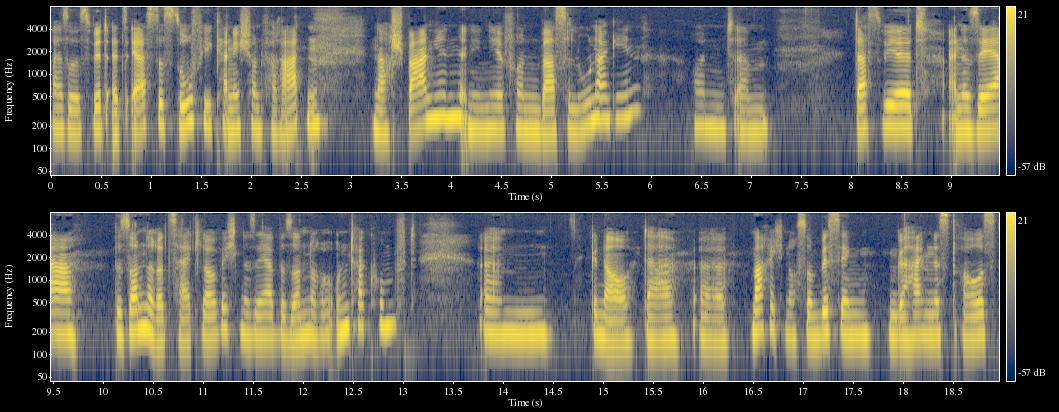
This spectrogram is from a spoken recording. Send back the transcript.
Also es wird als erstes, so viel kann ich schon verraten, nach Spanien in die Nähe von Barcelona gehen. Und ähm, das wird eine sehr besondere Zeit, glaube ich, eine sehr besondere Unterkunft. Ähm, genau, da äh, mache ich noch so ein bisschen ein Geheimnis draus.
